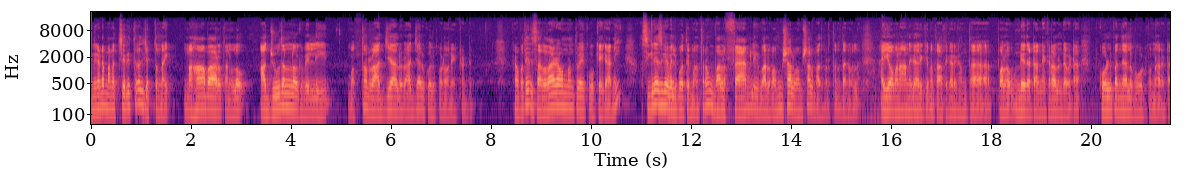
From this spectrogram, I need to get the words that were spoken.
ఎందుకంటే మన చరిత్రలు చెప్తున్నాయి. మహాభారతంలో ఆ జూదంలోకి వెళ్ళి మొత్తం రాజ్యాలు రాజ్యాలు కోల్పోవడం అనేటువంటిది. కాకపోతే ఇది సరదాగా ఉన్నంత వరకు ఓకే కానీ సీరియస్గా వెళ్ళిపోతే మాత్రం వాళ్ళ ఫ్యామిలీ వాళ్ళ వంశాలు వంశాలు బాధపడతారు. దానివల్ల అయ్యో మా నాన్నగారికి మా తాతగారికి అంత పొలం ఉండేదట ఎకరాలు ఉండేవట కోళ్ళు పందాలు పోగొట్టుకున్నారట.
